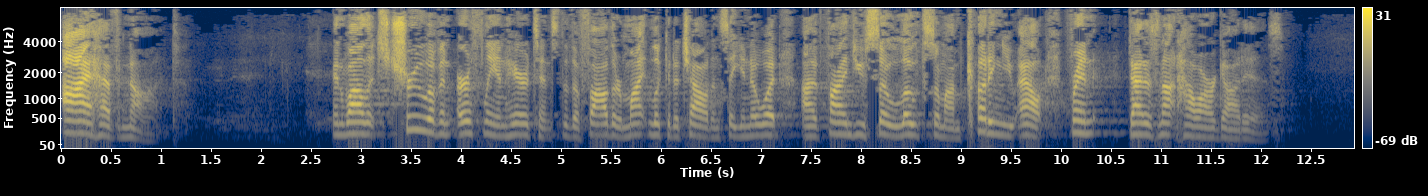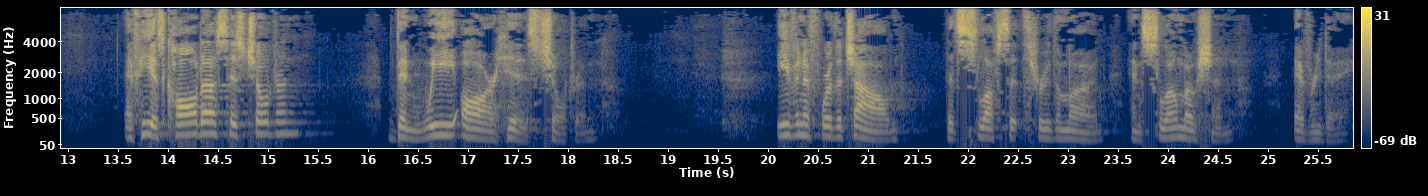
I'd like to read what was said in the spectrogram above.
I have not. And while it's true of an earthly inheritance that the father might look at a child and say, you know what? I find you so loathsome. I'm cutting you out. Friend, that is not how our God is. If he has called us his children, then we are his children. Even if we're the child that sloughs it through the mud in slow motion every day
